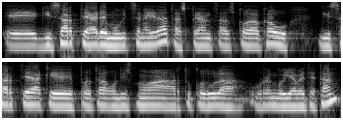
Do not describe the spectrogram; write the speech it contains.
E, gizartea ere mugitzen nahi da, eta esperantza asko daukagu gizarteak e, protagonismoa hartuko dula urrengo jabetetan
